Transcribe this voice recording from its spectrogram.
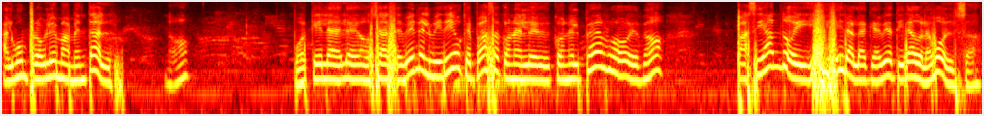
algún problema mental, ¿no? Porque la, la- o sea, se ve en el video que pasa con el con el perro, ¿no? Paseando y era la que había tirado la bolsa.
